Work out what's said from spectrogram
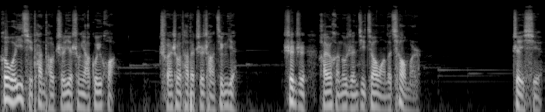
和我一起探讨职业生涯规划，传授他的职场经验，甚至还有很多人际交往的窍门。这些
